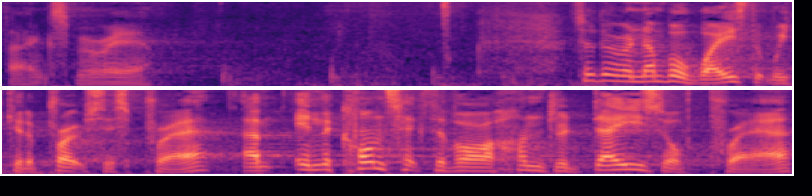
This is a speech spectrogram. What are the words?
Thanks, Maria. So, there are a number of ways that we could approach this prayer. Um, in the context of our 100 days of prayer,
